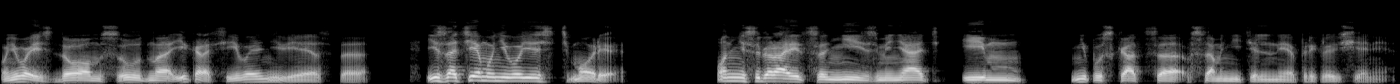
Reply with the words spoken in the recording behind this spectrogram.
У него есть дом, судно и красивая невеста. И затем у него есть море. Он не собирается ни изменять им, ни пускаться в сомнительные приключения.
